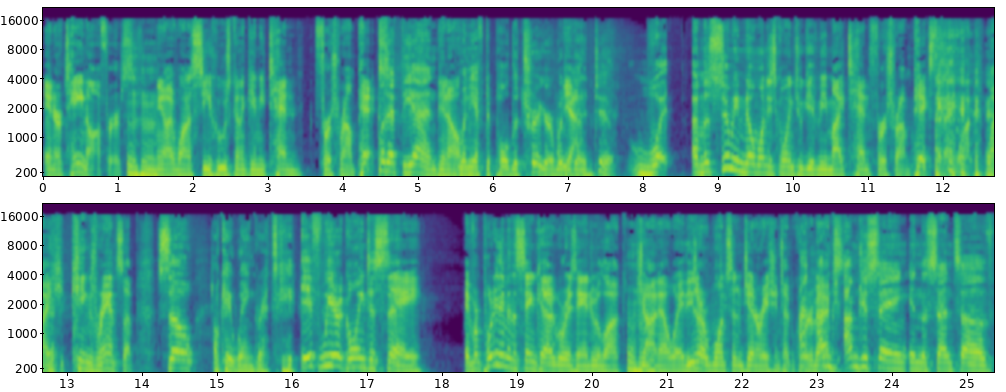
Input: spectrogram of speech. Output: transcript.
entertain offers. Mm-hmm. You know, I want to see who's going to give me 10 first round picks. But at the end, You know. when you have to pull the trigger, what are Yeah. you going to do? what I'm assuming no one is going to give me my 10 first round picks that I want, my king's ransom. So Okay, Wayne Gretzky. if we are going to say, if we're putting them in the same category as Andrew Luck, John Elway, these are once in a generation type of Mm-hmm. I'm, quarterbacks. I'm just saying, in the sense of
